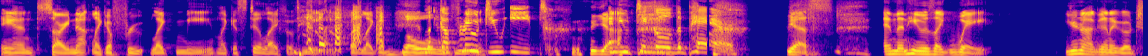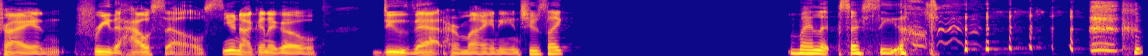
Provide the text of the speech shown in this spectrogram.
And sorry, not like a fruit like me, like a still life of me, but like a bowl. like a of fruit me. you eat yeah. and you tickle the pear. Yes. And then he was like, wait, you're not going to go try and free the house elves. You're not going to go do that, Hermione. And she was like, my lips are sealed.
